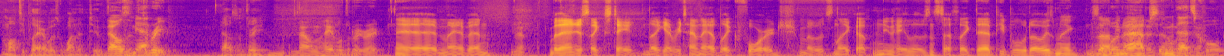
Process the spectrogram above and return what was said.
multiplayer was one and two. That was in Yeah. three. 2003. That was Halo three, right? Yeah, it might have been. Yep. But then it just like stayed like every time they had like Forge modes and like up new Halos and stuff like that, people would always make zombie would add maps it and to it. That's cool.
